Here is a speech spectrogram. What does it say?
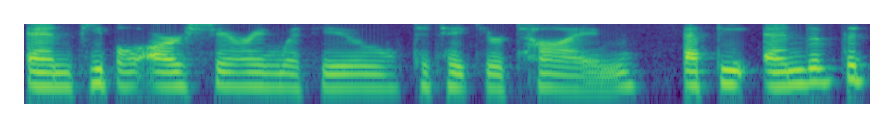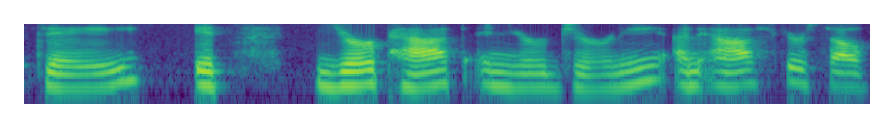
and people are sharing with you to take your time at the end of the day it's your path and your journey and ask yourself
